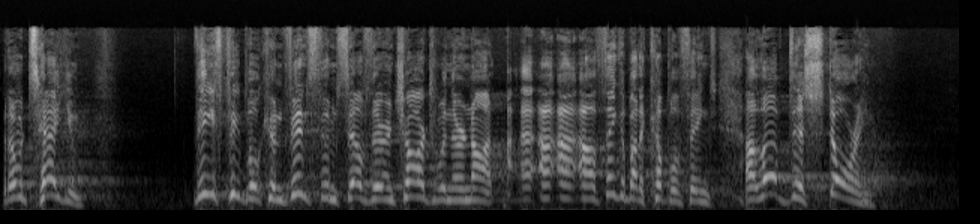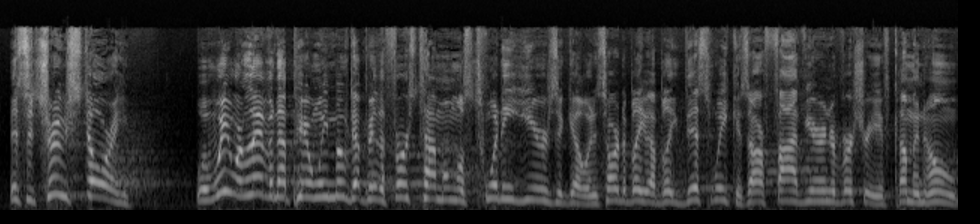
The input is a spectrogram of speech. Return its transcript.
But I'm going to tell you, these people convince themselves they're in charge when they're not. I, will think about a couple of things. I love this story. It's a true story. When we were living up here, when we moved up here the first time almost 20 years ago, and it's hard to believe, I believe this week is our five year anniversary of coming home.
